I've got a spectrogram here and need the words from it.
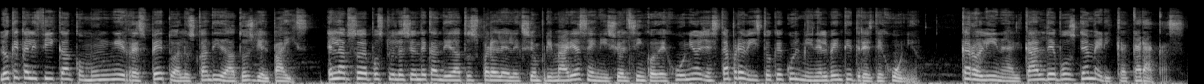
lo que califica como un irrespeto a los candidatos y el país. El lapso de postulación de candidatos para la elección primaria se inició el 5 de junio y está previsto que culmine el 23 de junio. Carolina Alcalde, Voz de América, Caracas.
